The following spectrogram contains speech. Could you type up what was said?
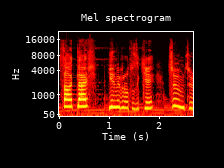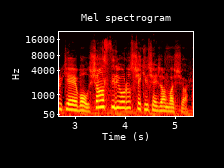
saatler 21.32 tüm Türkiye'ye bol şans diliyoruz. Çekiliş heyecanı başlıyor.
